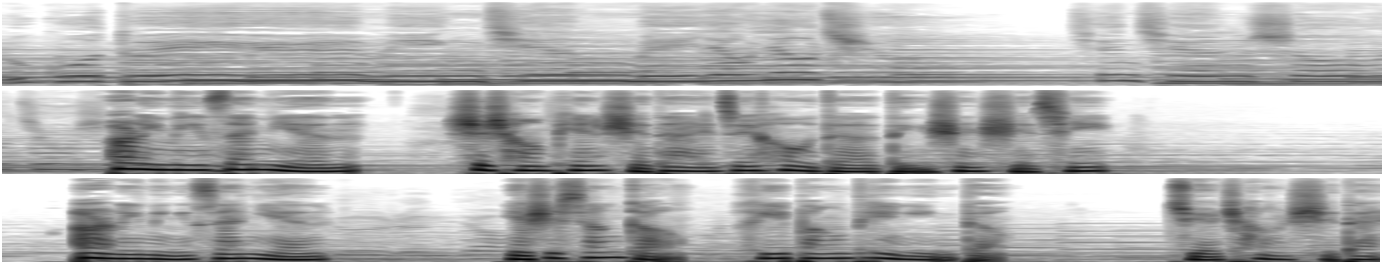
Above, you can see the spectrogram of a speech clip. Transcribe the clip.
如果对于明天没有要求。二零零三年是唱片时代最后的鼎盛时期。二零零三年，也是香港黑帮电影的绝唱时代，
